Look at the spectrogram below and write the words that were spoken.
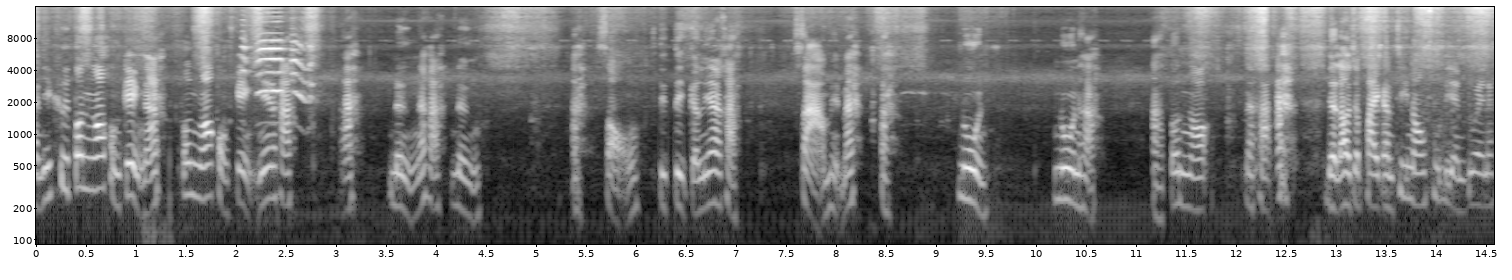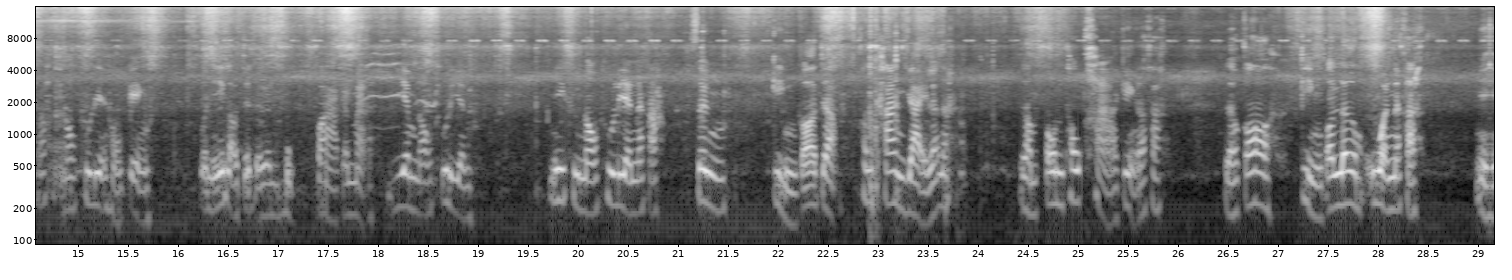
อันนี้คือต้นเงาะของเก่งนะ ต้นเงาะของเก่งนี่นะคะ อะหนึ่งนะคะหนึ่งอะสองติดติดกันเนี่ยค่ะสามเห็นไหมอะนู่นนู่นค่ะ อะต้นเงาะนะคะอะเดี๋ยวเราจะไปกันที่น้องทุเรียนด้วยนะคะ น้องทุเรียนของเก่ง วันนี้เราจะเดินบุกฝ่ากันมา เยี่ยมน้องทุเรียน นี่คือน้องทุเรียนนะคะ ซึ่งกิ่งก็จะค่อนข้างใหญ่แล้วนะลำต้นเท่าขาเก่งแล้วค่ะ แล้วก็กิ่งก็เริ่มอ้วนนะคะ นี่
